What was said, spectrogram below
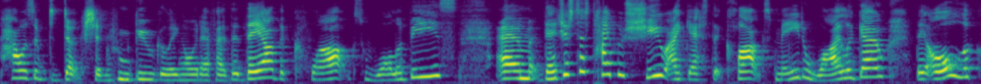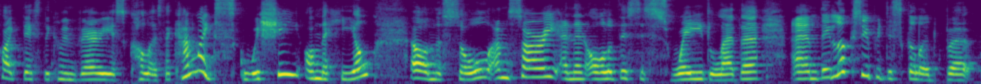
powers of deduction from googling or whatever that they are the Clarks Wallabies. Um, they're just a type of shoe I guess that Clarks made a while ago. They all look like this. They come in various colors they're kind of like squishy on the heel oh, on the sole I'm sorry and then all of this is suede leather. And um, they look super discolored but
